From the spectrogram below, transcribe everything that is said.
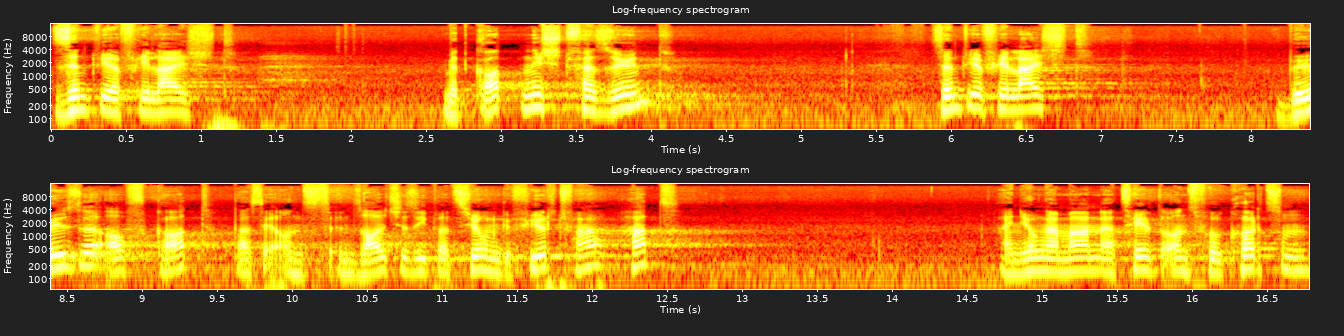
Sind wir vielleicht mit Gott nicht versöhnt? Sind wir vielleicht böse auf Gott, dass er uns in solche Situationen geführt hat? Ein junger Mann erzählte uns vor kurzem,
